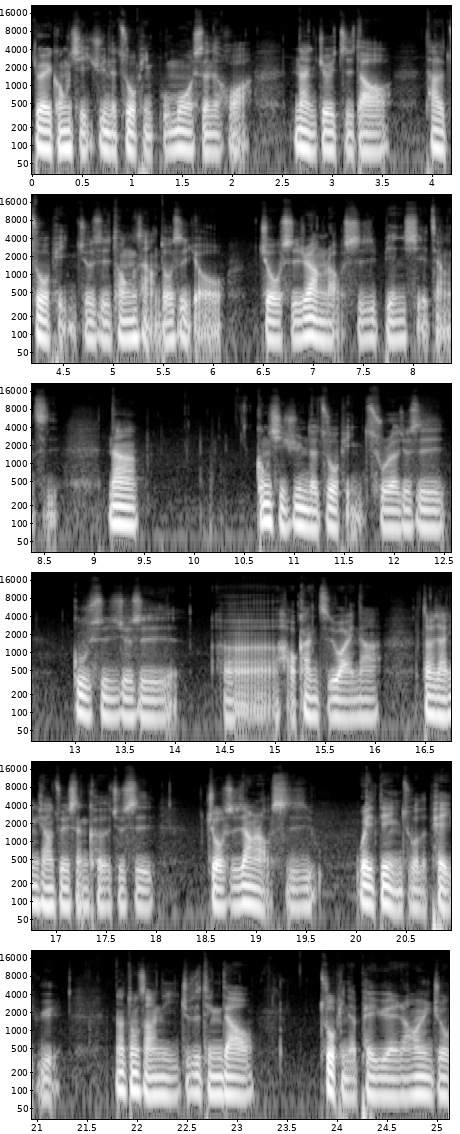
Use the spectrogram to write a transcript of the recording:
对宫崎骏的作品不陌生的话，那你就会知道他的作品就是通常都是由久石让老师编写这样子。那宫崎骏的作品除了就是故事就是呃好看之外，那大家印象最深刻的就是久石让老师为电影做的配乐。那通常你就是听到作品的配乐，然后你就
